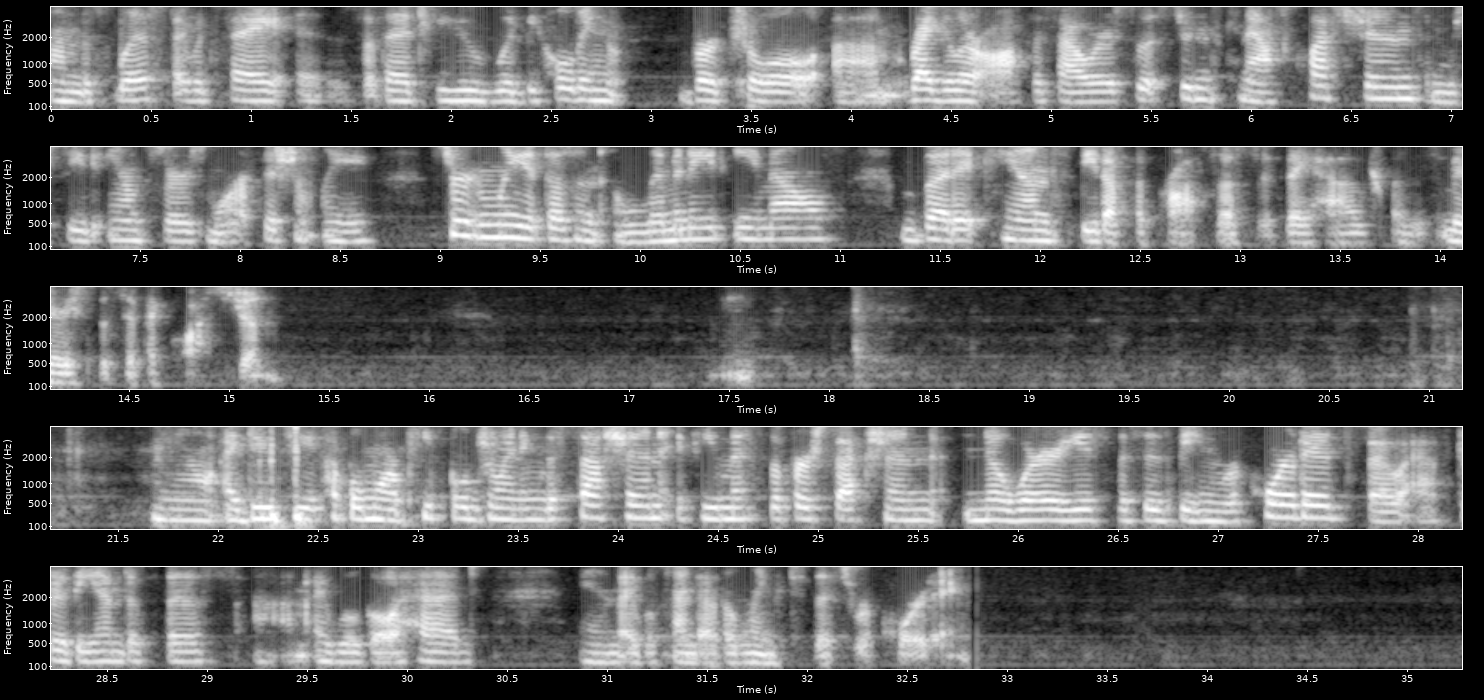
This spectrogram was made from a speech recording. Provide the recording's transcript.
on this list, I would say, is that you would be holding virtual um, regular office hours so that students can ask questions and receive answers more efficiently. Certainly it doesn't eliminate emails, but it can speed up the process if they have a very specific question. Now, I do see a couple more people joining the session. If you missed the first section, no worries. This is being recorded. So after the end of this, um, I will go ahead and I will send out a link to this recording.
